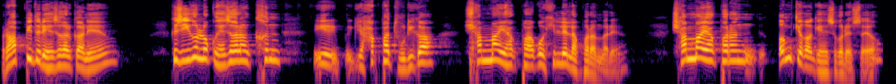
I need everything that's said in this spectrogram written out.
랍비들이 해석할 거 아니에요? 그래서 이걸 놓고 해석하는 큰 학파 둘이가 샴마이 학파하고 힐렐 학파란 말이에요. 샴마이 학파는 엄격하게 해석을 했어요.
